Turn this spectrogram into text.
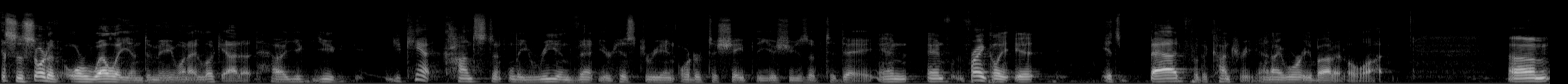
this is sort of Orwellian to me when I look at it. How you, you, you can't constantly reinvent your history in order to shape the issues of today. And, and frankly, it, it's bad for the country, and I worry about it a lot. Um,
